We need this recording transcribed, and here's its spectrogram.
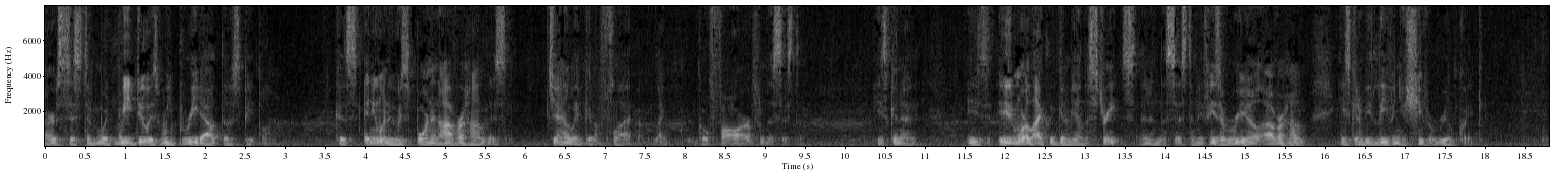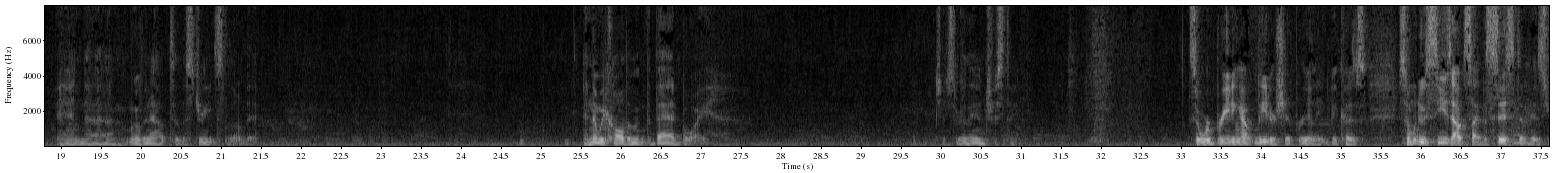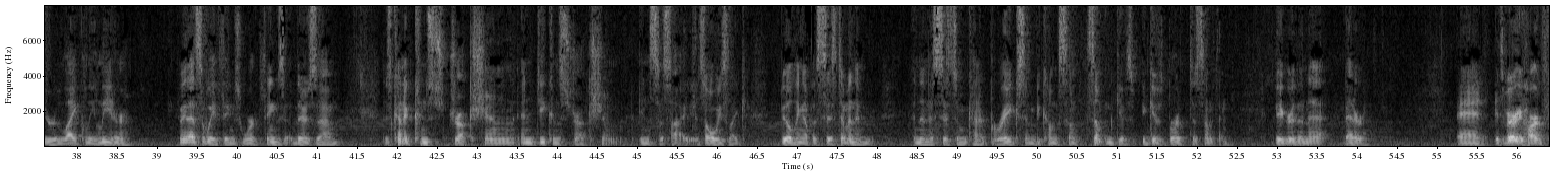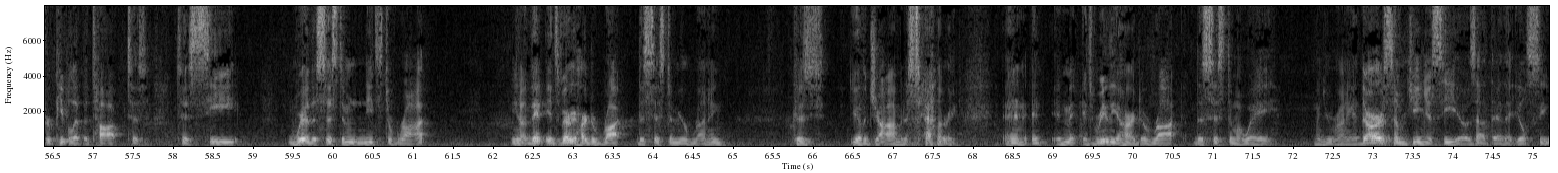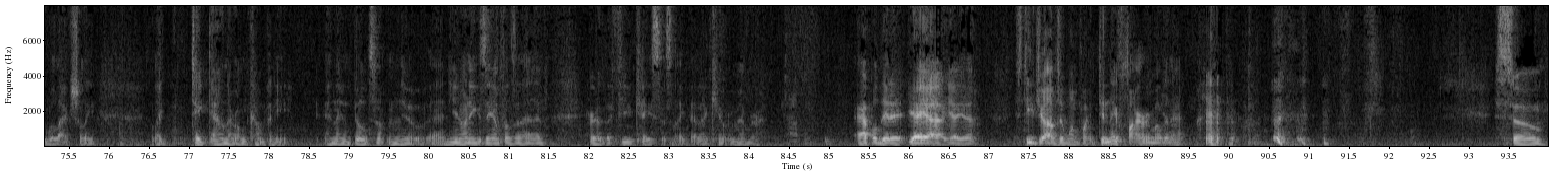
our system, what we do is we breed out those people. Because anyone who's born in Avraham is generally going to fly, like, go far from the system. He's going to, he's, he's more likely going to be on the streets than in the system. If he's a real Avraham, he's going to be leaving yeshiva real quick and uh, moving out to the streets a little bit. And then we call them the bad boy, which is really interesting. So we're breeding out leadership, really, because someone who sees outside the system is your likely leader. I mean, that's the way things work. Things there's um, there's kind of construction and deconstruction in society. It's always like building up a system and then and then the system kind of breaks and becomes some, something gives it gives birth to something bigger than that, better. And it's very hard for people at the top to to see where the system needs to rot. You know, it's very hard to rot the system you're running because you have a job and a salary, and it, it, it's really hard to rot the system away when you're running it. There are some genius CEOs out there that you'll see will actually like take down their own company and then build something new. And you know any examples of that? I've heard of a few cases like that. I can't remember. Apple, Apple did it. Yeah, yeah, yeah, yeah. Steve Jobs at one point. Didn't they fire him over that? so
